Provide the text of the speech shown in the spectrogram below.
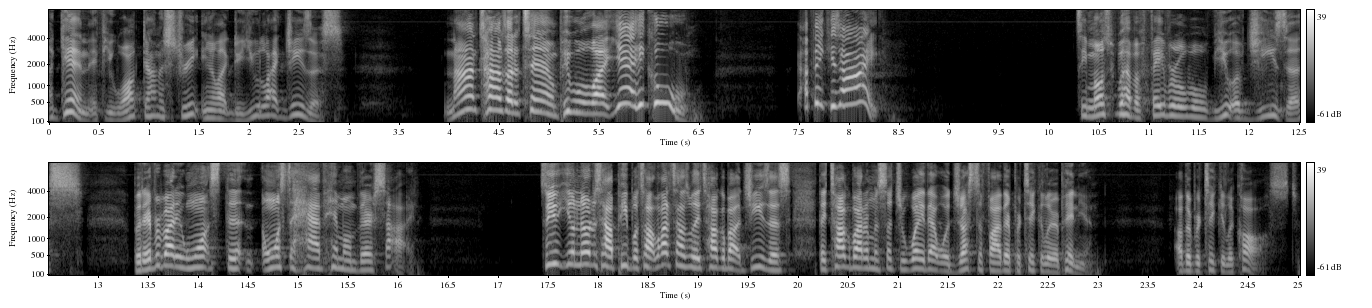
Again, if you walk down the street and you're like, Do you like Jesus? Nine times out of ten, people are like, Yeah, he cool. I think he's all right. See, most people have a favorable view of Jesus, but everybody wants to, wants to have him on their side. So you, will notice how people talk. A lot of times when they talk about Jesus, they talk about him in such a way that will justify their particular opinion of their particular cost.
